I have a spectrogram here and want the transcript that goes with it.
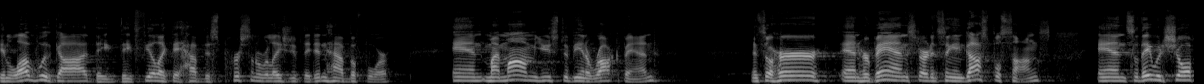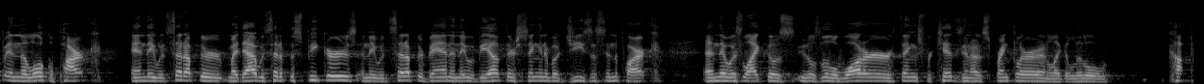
in love with God. They, they feel like they have this personal relationship they didn't have before. And my mom used to be in a rock band. And so her and her band started singing gospel songs. And so they would show up in the local park and they would set up their, my dad would set up the speakers and they would set up their band and they would be out there singing about Jesus in the park. And there was like those, those little water things for kids, you know, a sprinkler and like a little cup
